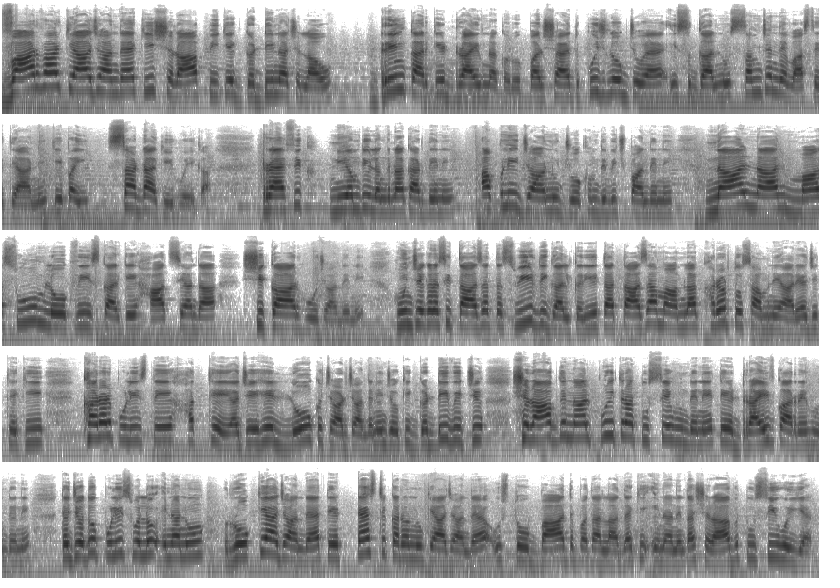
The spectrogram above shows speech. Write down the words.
ਵਾਰ-ਵਾਰ ਕਿਹਾ ਜਾਂਦਾ ਹੈ ਕਿ ਸ਼ਰਾਬ ਪੀ ਕੇ ਗੱਡੀ ਨਾ ਚਲਾਓ, ਡਰਿੰਕ ਕਰਕੇ ਡਰਾਈਵ ਨਾ ਕਰੋ, ਪਰ ਸ਼ਾਇਦ ਕੁਝ ਲੋਕ ਜੋ ਹੈ ਇਸ ਗੱਲ ਨੂੰ ਸਮਝਣ ਦੇ ਵਾਸਤੇ ਤਿਆਰ ਨਹੀਂ ਕਿ ਭਾਈ ਸਾਡਾ ਕੀ ਹੋਏਗਾ। ਟ੍ਰੈਫਿਕ ਨਿਯਮ ਦੀ ਉਲੰਘਣਾ ਕਰਦੇ ਨੇ ਆਪਣੀ ਜਾਨ ਨੂੰ ਜੋਖਮ ਦੇ ਵਿੱਚ ਪਾਉਂਦੇ ਨੇ। ਨਾਲ-ਨਾਲ ਮਾਸੂਮ ਲੋਕ ਵੀ ਇਸ ਕਰਕੇ ਹਾਦਸਿਆਂ ਦਾ ਸ਼ਿਕਾਰ ਹੋ ਜਾਂਦੇ ਨੇ। ਹੁਣ ਜੇਕਰ ਅਸੀਂ ਤਾਜ਼ਾ ਤਸਵੀਰ ਦੀ ਗੱਲ ਕਰੀਏ ਤਾਂ ਤਾਜ਼ਾ ਮਾਮਲਾ ਖਰੜ ਤੋਂ ਸਾਹਮਣੇ ਆ ਰਿਹਾ, ਜਿੱਥੇ ਕਿ ਖਰੜ ਪੁਲਿਸ ਦੇ ਹੱਥੇ ਅਜਿਹੇ ਲੋਕ ਚੜ ਜਾਂਦੇ ਨੇ, ਜੋ ਕਿ ਗੱਡੀ ਵਿੱਚ ਸ਼ਰਾਬ ਦੇ ਨਾਲ ਪੂਰੀ ਤਰ੍ਹਾਂ ਤੁੱਸੇ ਹੁੰਦੇ ਨੇ ਤੇ ਡਰਾਈਵ ਕਰ ਰਹੇ ਹੁੰਦੇ ਨੇ। ਤੇ ਜਦੋਂ ਪੁਲਿਸ ਵੱਲੋਂ ਇਹਨਾਂ ਨੂੰ ਰੋਕਿਆ ਜਾਂਦਾ ਹੈ ਤੇ ਟੈਸਟ ਕਰਨ ਨੂੰ ਕਿਹਾ ਜਾਂਦਾ ਹੈ, ਉਸ ਤੋਂ ਬਾਅਦ ਪਤਾ ਲੱਗਦਾ ਕਿ ਇਹਨਾਂ ਨੇ ਤਾਂ ਸ਼ਰਾਬ ਤੁੱਸੀ ਹੋਈ ਹੈ।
